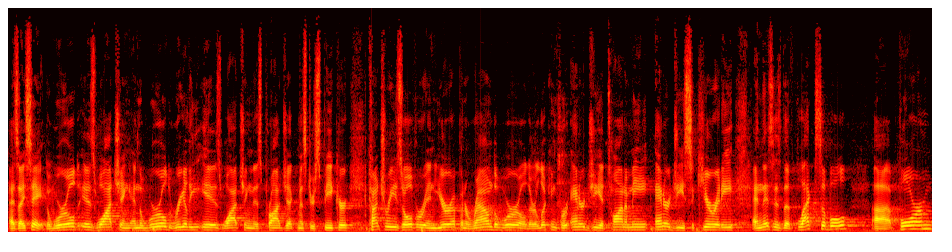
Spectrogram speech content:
as I say, the world is watching, and the world really is watching this project, Mr. Speaker. Countries over in Europe and around the world are looking for energy autonomy, energy security, and this is the flexible uh, form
